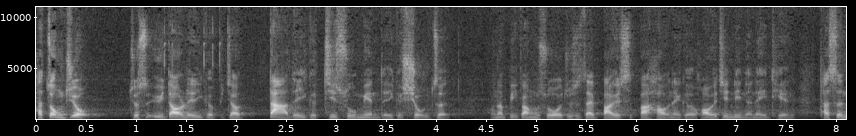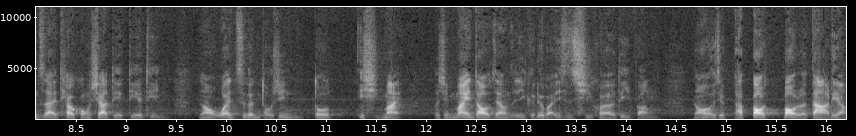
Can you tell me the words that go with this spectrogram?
它终究就是遇到了一个比较大的一个技术面的一个修正。那比方说，就是在八月十八号那个华为禁令的那一天，它甚至还跳空下跌跌停，然后外资跟投信都一起卖，而且卖到这样子一个六百一十七块的地方，然后而且它爆爆了大量，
